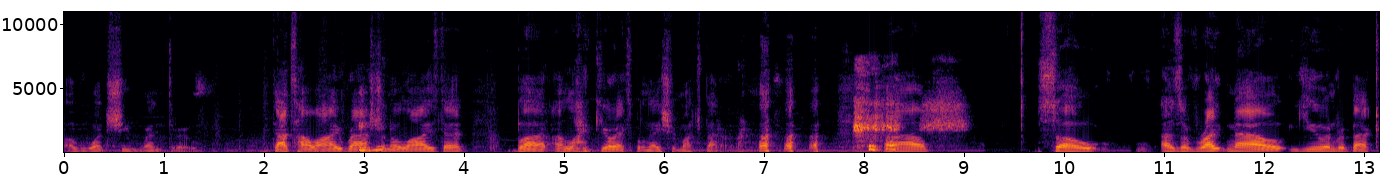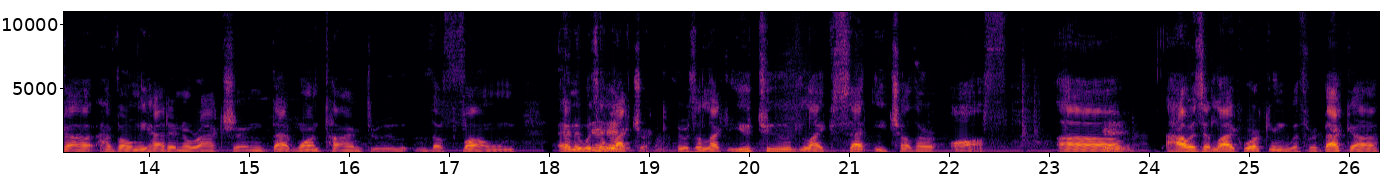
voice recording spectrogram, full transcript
of what she went through that's how i mm-hmm. rationalized mm-hmm. it but i like your explanation much better uh, so as of right now, you and Rebecca have only had interaction that one time through the phone, and it was mm-hmm. electric. It was electric. You two like set each other off. Uh, mm. How is it like working with Rebecca?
